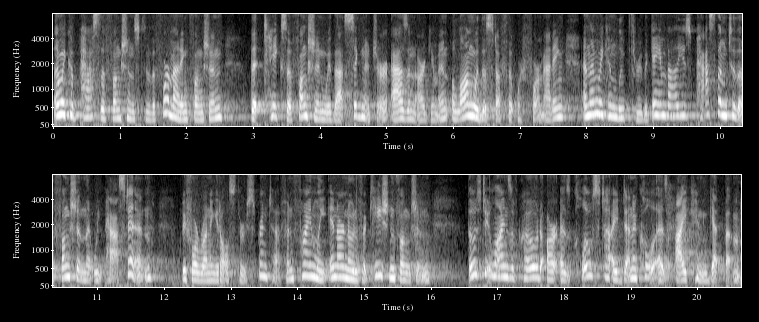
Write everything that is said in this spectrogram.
then we could pass the functions to the formatting function that takes a function with that signature as an argument, along with the stuff that we're formatting, and then we can loop through the game values, pass them to the function that we passed in before running it all through sprintf. And finally, in our notification function, those two lines of code are as close to identical as I can get them,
